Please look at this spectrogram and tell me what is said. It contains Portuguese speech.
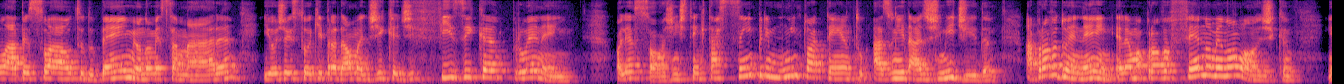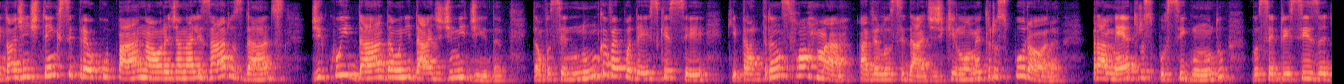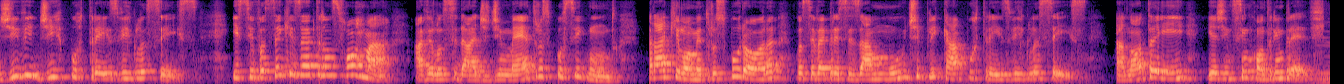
Olá pessoal, tudo bem? Meu nome é Samara e hoje eu estou aqui para dar uma dica de física para o Enem. Olha só, a gente tem que estar sempre muito atento às unidades de medida. A prova do Enem ela é uma prova fenomenológica, então a gente tem que se preocupar na hora de analisar os dados, de cuidar da unidade de medida. Então você nunca vai poder esquecer que para transformar a velocidade de quilômetros por hora para metros por segundo, você precisa dividir por 3,6. E se você quiser transformar a velocidade de metros por segundo para quilômetros por hora, você vai precisar multiplicar por 3,6. Anota aí e a gente se encontra em breve.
